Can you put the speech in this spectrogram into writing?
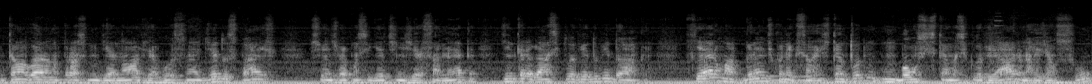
Então agora no próximo dia 9 de agosto, né, dia dos pais, acho que a gente vai conseguir atingir essa meta de entregar a ciclovia do Vidoca que era uma grande conexão. A gente tem todo um bom sistema cicloviário na região sul,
